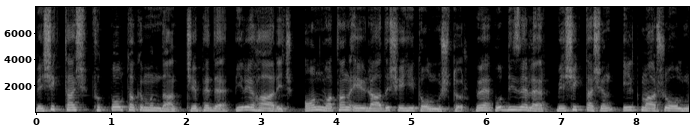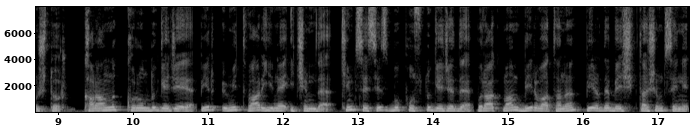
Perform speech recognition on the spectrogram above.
Beşiktaş futbol takımından cephede biri hariç 10 vatan evladı şehit olmuştur ve bu dizeler Beşiktaş'ın ilk marşı olmuştur. Karanlık kuruldu geceye, bir ümit var yine içimde. Kimsesiz bu puslu gecede, bırakmam bir vatanı, bir de Beşiktaş'ım seni.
